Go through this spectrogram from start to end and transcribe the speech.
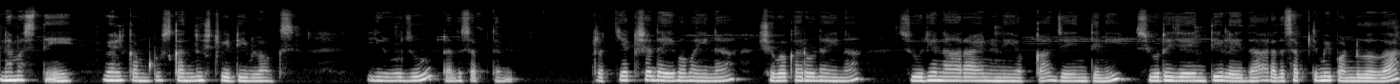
నమస్తే welcome to Skandu Sweety vlogs ఈరోజు రథసప్తమి. ప్రత్యక్ష దైవమైన శుభకరుడైన సూర్యనారాయణుని యొక్క జయంతిని సూర్య జయంతి లేదా రథసప్తమి పండుగగా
